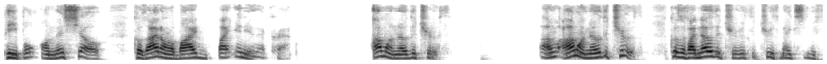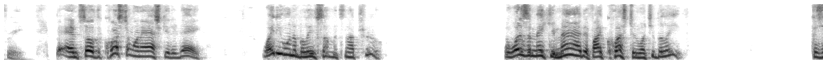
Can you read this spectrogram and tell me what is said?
people on this show because I don't abide by any of that crap. I want to know the truth. I, I want to know the truth because if I know the truth, the truth makes me free. And so the question I want to ask you today why do you want to believe something that's not true? And what does it make you mad if I question what you believe? Because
